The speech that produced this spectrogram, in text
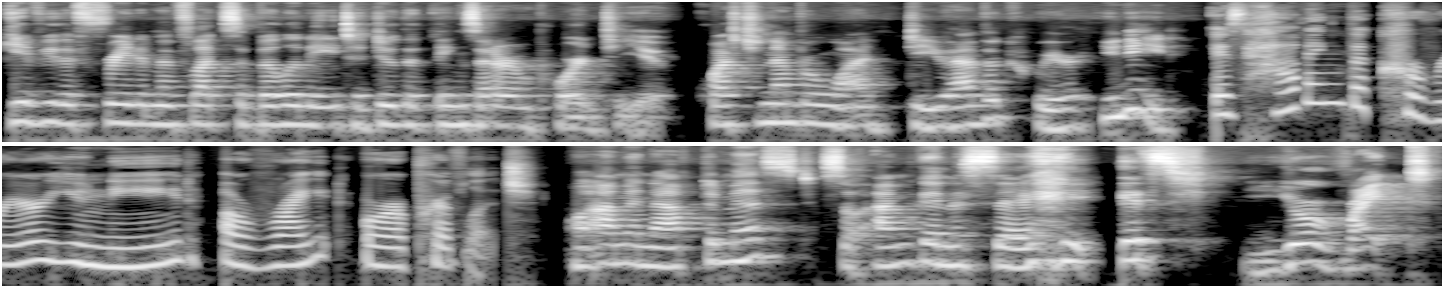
give you the freedom and flexibility to do the things that are important to you? Question number one Do you have the career you need? Is having the career you need a right or a privilege? Well, I'm an optimist, so I'm going to say it's you're right.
